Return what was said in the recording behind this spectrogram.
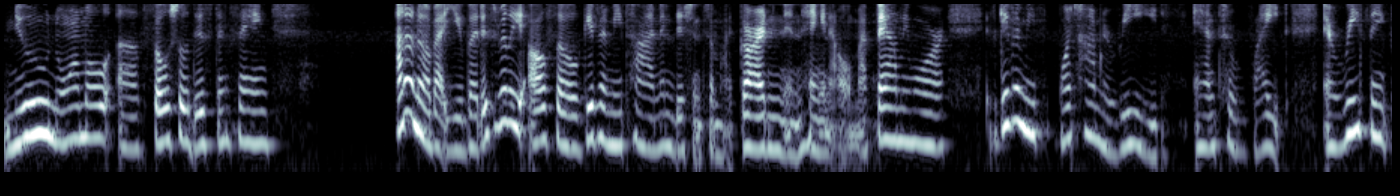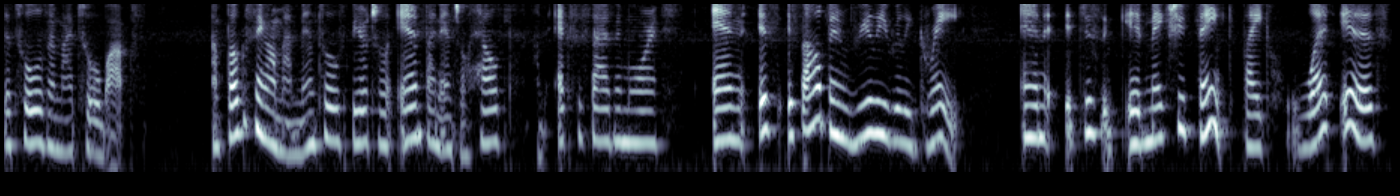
new normal of social distancing, I don't know about you, but it's really also given me time in addition to my garden and hanging out with my family more. It's given me more time to read and to write and rethink the tools in my toolbox. I'm focusing on my mental, spiritual, and financial health. I'm exercising more, and it's it's all been really really great. And it just it makes you think like what if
